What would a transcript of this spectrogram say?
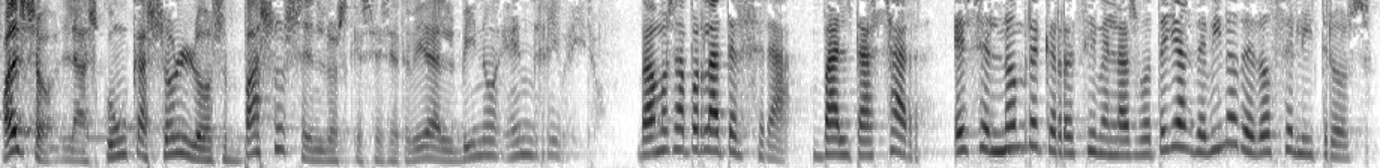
Falso. Las cuncas son los vasos en los que se servía el vino en Ribeiro. Vamos a por la tercera. Baltasar es el nombre que reciben las botellas de vino de 12 litros.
